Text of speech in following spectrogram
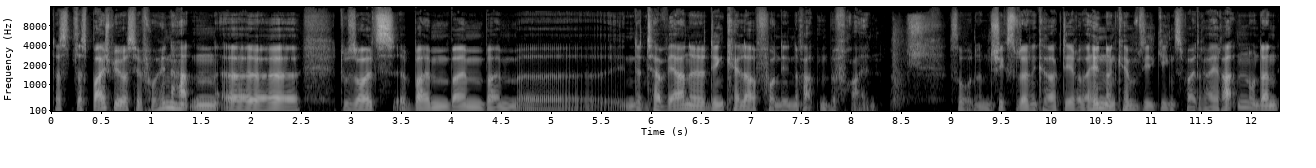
das, das Beispiel, was wir vorhin hatten. Äh, du sollst äh, beim, beim, beim äh, in der Taverne den Keller von den Ratten befreien. So, dann schickst du deine Charaktere dahin, dann kämpfen sie gegen zwei, drei Ratten und dann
